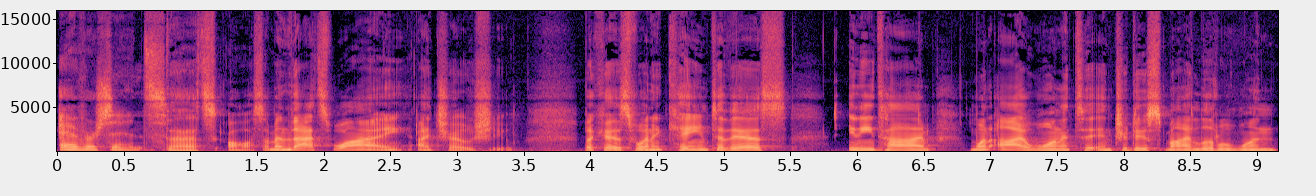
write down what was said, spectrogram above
ever since. That's awesome. And that's why I chose you. Because when it came to this, anytime when I wanted to introduce my little one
